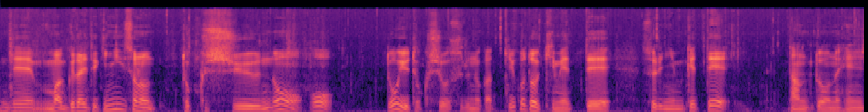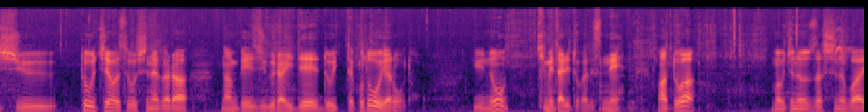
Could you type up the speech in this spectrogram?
で、まあ、具体的にその特集のをどういう特集をするのかっていうことを決めてそれに向けて担当の編集と打ち合わせをしながら何ページぐらいでどういったことをやろうというのを決めたりとかですね。あとは、まあ、うちの雑誌の場合、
